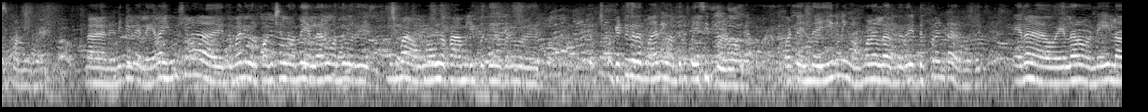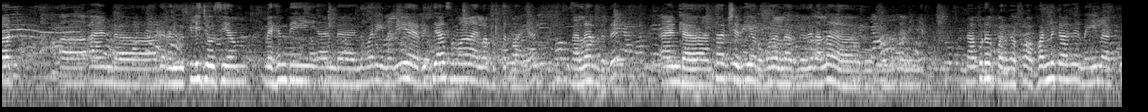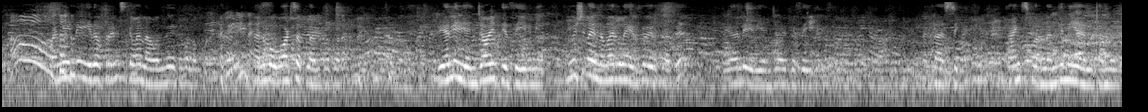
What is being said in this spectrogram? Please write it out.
Host பண்ணீங்க. நான் நினைக்கவே இல்லை. ஏன்னா யூஸ்வலாக இந்த மாதிரி ஒரு ஃபங்க்ஷனில் வந்து எல்லோரும் வந்து ஒரு சும்மா அவங்கவுங்க ஃபேமிலி பற்றி மாதிரி ஒரு சும்மா மாதிரி வந்துட்டு பேசிட்டு போயிடுவாங்க. பட் இந்த ஈவினிங் ரொம்ப நல்லா இருந்தது. டிஃப்ரெண்ட்டாக இருந்தது. ஏன்னா எல்லாரும் நெயில் ஆர்ட் அண்ட் அதர் இது கிளி ஜோசியம் மெஹந்தி அண்ட் இந்த மாதிரி நிறைய வித்தியாசமாக எல்லாம் கொடுத்துருந்தாங்க. நல்லா இருந்தது. அண்ட் அந்தாட்சரியும் ரொம்ப நல்லா இருந்தது. நல்லா நான் கூட பாருங்க ஃபன்னுக்காக நெயில் ஆர்ட் பண்ணிட்டு இதை ஃப்ரெண்ட்ஸ்க்கெல்லாம் நான் வந்து இது பண்ண போகிறேன் நம்ம வாட்ஸ்அப்பில் அனுப்ப போகிறேன் ரியலி என்ஜாய் திஸ் ஈவினிங் யூஸ்வலாக இந்த மாதிரிலாம் இருக்கவே இருக்காது. ரியலி இது enjoy this evening fantastic thanks for Nandini and Tamil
